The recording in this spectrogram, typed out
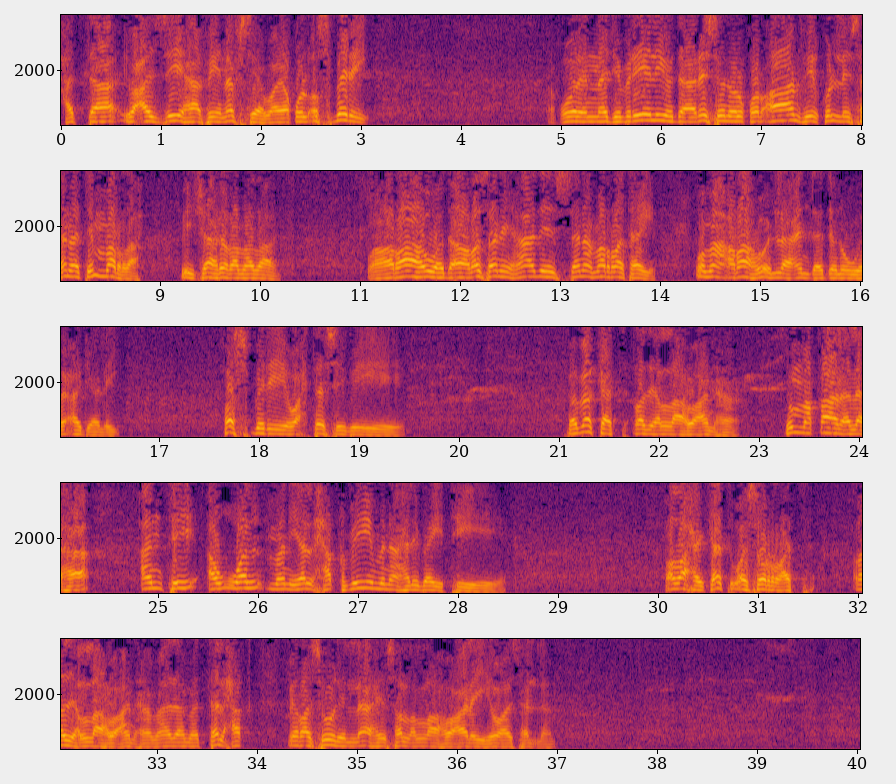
حتى يعزيها في نفسه ويقول اصبري. يقول إن جبريل يدارسني القرآن في كل سنة مرة في شهر رمضان. وأراه ودارسني هذه السنة مرتين. وما أراه إلا عند دنو أجلي. فاصبري واحتسبي. فبكت رضي الله عنها. ثم قال لها أنت أول من يلحق بي من أهل بيتي. فضحكت وسرت رضي الله عنها ما دامت تلحق برسول الله صلى الله عليه وسلم.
